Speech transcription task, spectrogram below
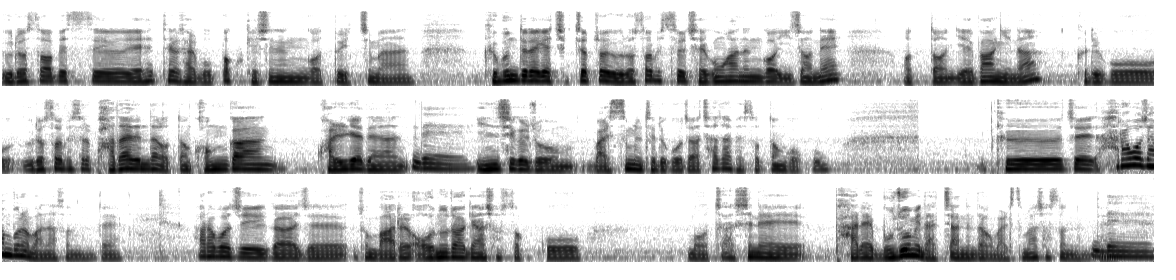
의료 서비스의 혜택을 잘 못 받고 계시는 것도 있지만 그분들에게 직접적인 의료 서비스를 제공하는 것 이전에 어떤 예방이나 그리고 의료 서비스를 받아야 된다는 어떤 건강 관리에 대한 네. 인식을 좀 말씀을 드리고자 찾아뵀었던 거고 그 이제 할아버지 한 분을 만났었는데 할아버지가 이제 좀 말을 어눌하게 하셨었고 뭐 자신의 발에 무좀이 낫지 않는다고 말씀하셨었는데 네.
